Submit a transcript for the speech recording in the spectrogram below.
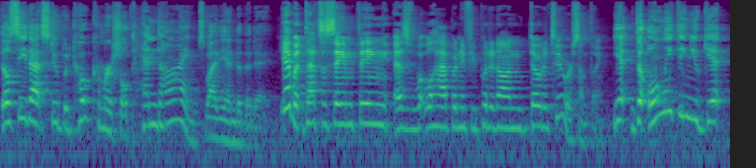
They'll see that stupid Coke commercial 10 times by the end of the day. yeah, but that's the same thing as what will happen if you put it on Dota 2 or something. Yeah, the only thing you get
